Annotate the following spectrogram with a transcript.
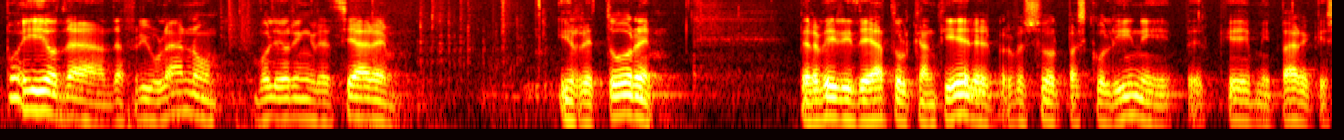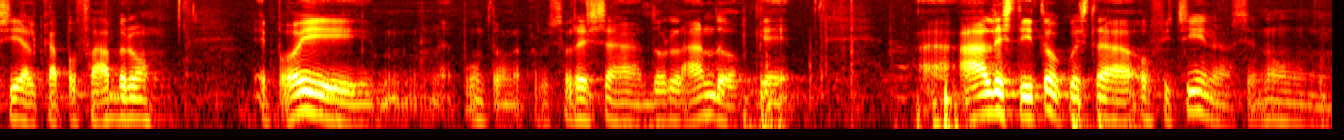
Poi io da, da Friulano voglio ringraziare il rettore per aver ideato il cantiere, il professor Pascolini, perché mi pare che sia il capofabbro, e poi appunto la professoressa Dorlando che ha allestito questa officina, se non,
